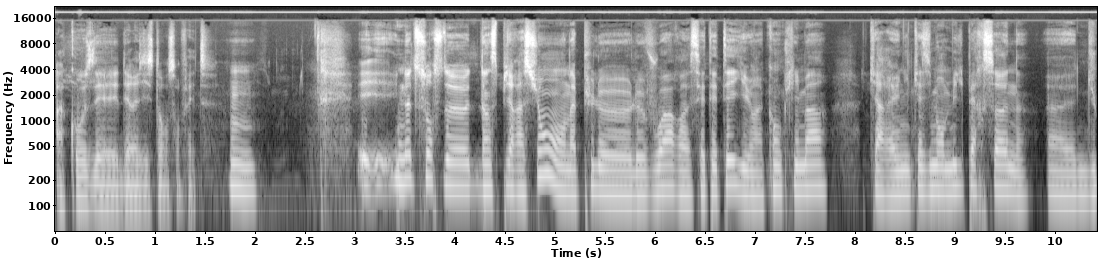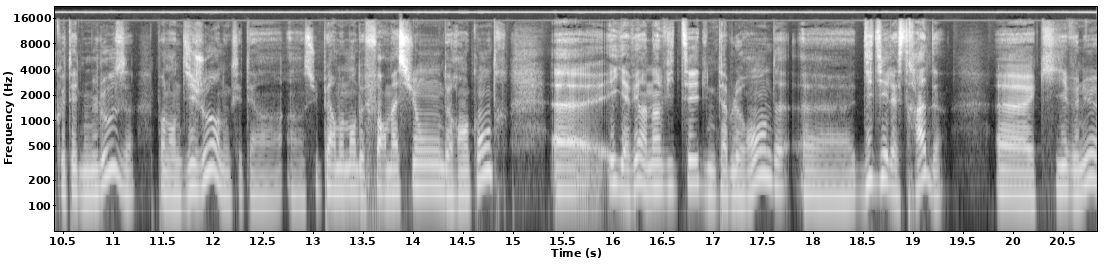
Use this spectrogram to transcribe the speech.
à cause des, résistances en fait. Hmm. Une autre source d'inspiration, on a pu le, le voir cet été, il y a eu un camp climat qui a réuni quasiment 1000 personnes euh, du côté de Mulhouse pendant 10 jours, donc c'était un, super moment de formation, de rencontre. Euh, et il y avait un invité d'une table ronde, euh, Didier Lestrade, qui est venu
